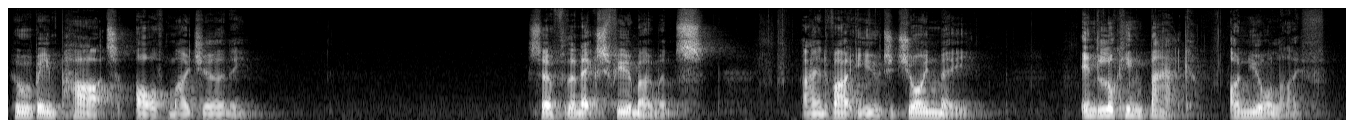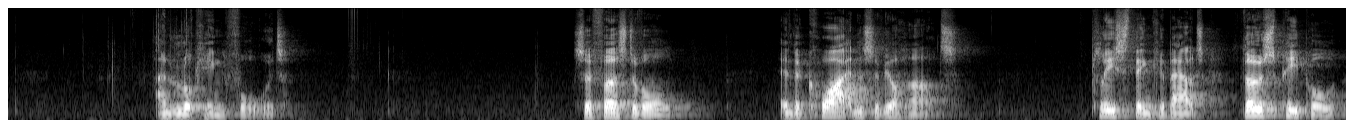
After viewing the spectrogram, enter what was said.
who have been part of my journey. So, for the next few moments, I invite you to join me in looking back on your life and looking forward. So, first of all, in the quietness of your heart, please think about those people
